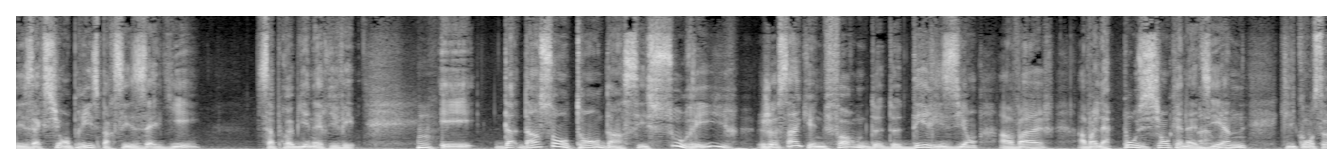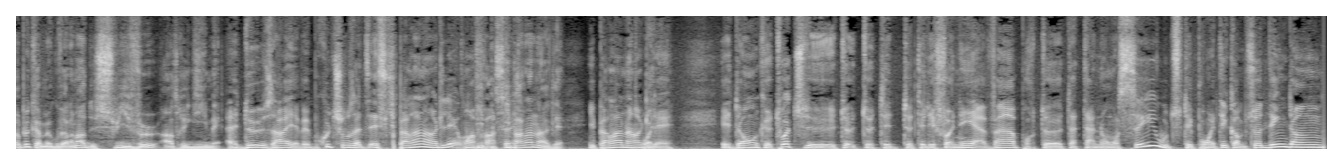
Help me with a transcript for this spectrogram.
les actions prises par ses alliés, ça pourrait bien arriver. Et da- dans son ton, dans ses sourires, je sens qu'il y a une forme de, de dérision envers, envers la position canadienne qu'il considère un peu comme un gouvernement de suiveux, entre guillemets. À deux heures, il y avait beaucoup de choses à dire. Est-ce qu'il parlait en anglais ou en Il- français? Il parle en anglais. Il parlait en anglais. Et donc, toi, tu te- te- te- te téléphoné avant pour t'annoncer ou tu t'es pointé comme ça, ding dong?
